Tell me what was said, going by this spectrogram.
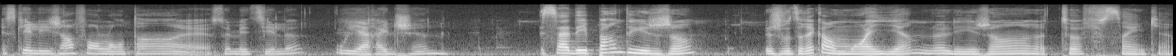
Est-ce que les gens font longtemps euh, ce métier-là ou ils arrêtent jeunes? Ça dépend des gens. Je vous dirais qu'en moyenne, là, les gens toffent 5 ans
